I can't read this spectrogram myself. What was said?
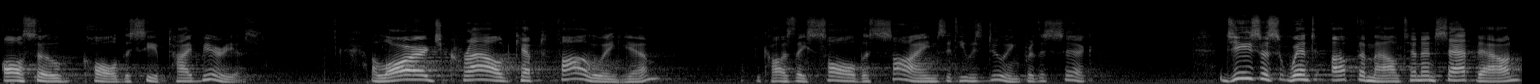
also called the Sea of Tiberias. A large crowd kept following him because they saw the signs that he was doing for the sick. Jesus went up the mountain and sat down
